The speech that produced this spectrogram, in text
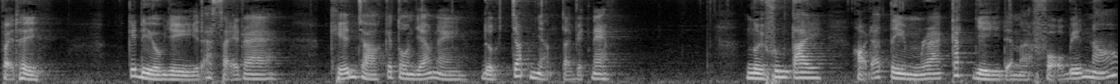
Vậy thì, cái điều gì đã xảy ra khiến cho cái tôn giáo này được chấp nhận tại Việt Nam. Người phương Tây, họ đã tìm ra cách gì để mà phổ biến nó,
